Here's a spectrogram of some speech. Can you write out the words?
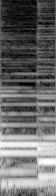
you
